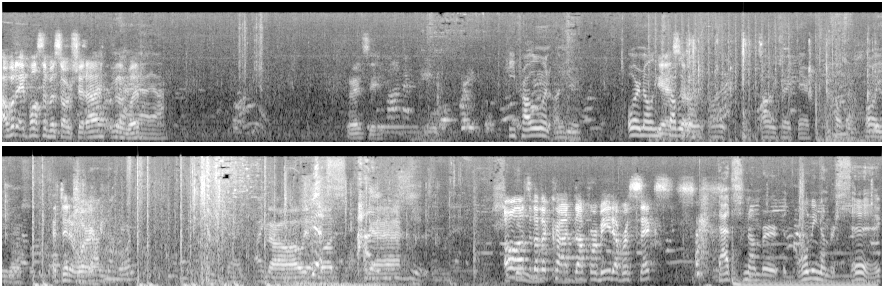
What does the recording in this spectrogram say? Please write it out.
I'm gonna impulse him a should I? For the Yeah, yeah, Where is he? He probably went under. Or no, he's Yeah, probably so- going. Oh, oh, he's right there. Hold on. Oh, you guys. That didn't Got work. another one. I No, we have Yes! one. Yeah. Oh, that's another crowd dump for me, number six. That's number only number six.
